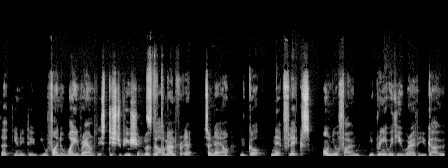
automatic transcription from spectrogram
that you know the, you'll find a way around this distribution There's the demand for it. Yeah. so now you've got netflix on your phone you bring it with you wherever you go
